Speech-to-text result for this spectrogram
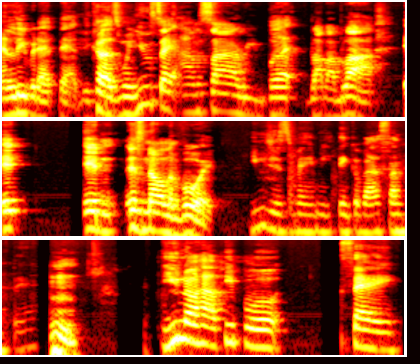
and leave it at that. Because when you say I'm sorry, but blah blah blah, it it is null and void. You just made me think about something. Hmm. You know how people say,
